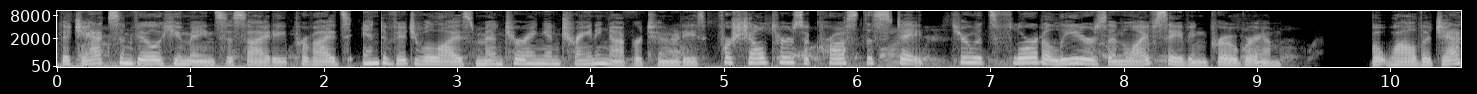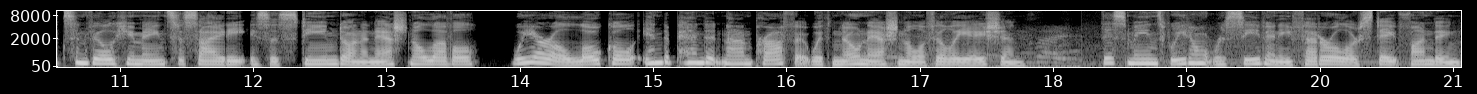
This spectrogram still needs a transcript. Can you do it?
The Jacksonville Humane Society provides individualized mentoring and training opportunities for shelters across the state through its Florida Leaders in Life Saving program. But while the Jacksonville Humane Society is esteemed on a national level, we are a local, independent nonprofit with no national affiliation. This means we don't receive any federal or state funding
